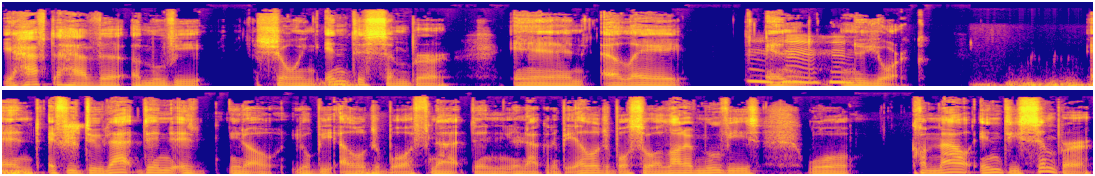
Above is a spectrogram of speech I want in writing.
you have to have a, a movie showing in December in L.A. Mm-hmm, in. New York, and if you do that, then it you know you'll be eligible. If not, then you're not going to be eligible. So a lot of movies will come out in December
